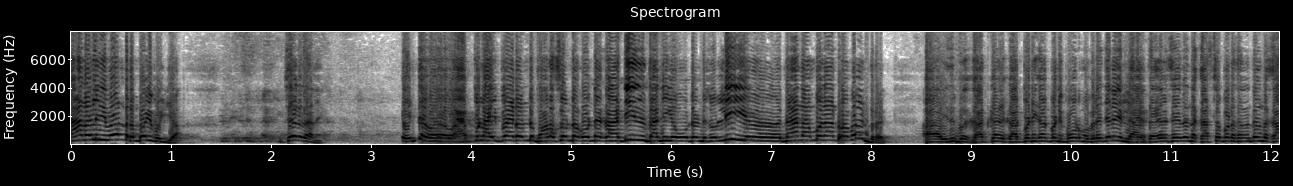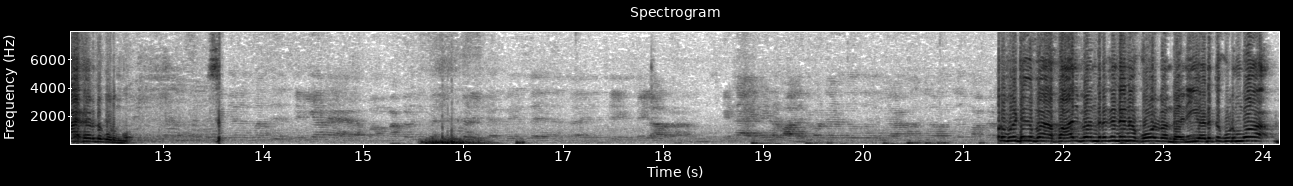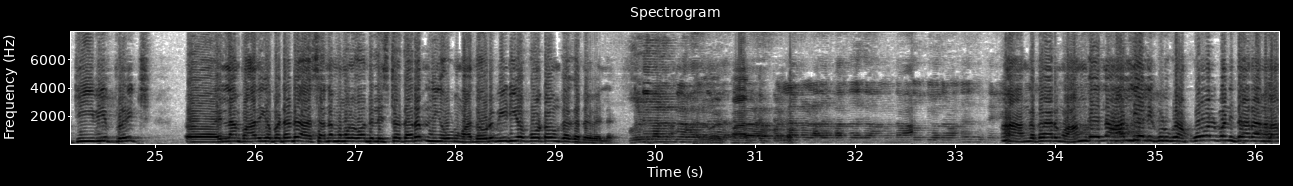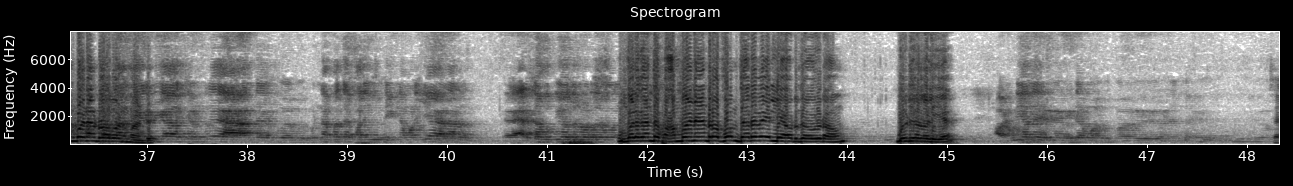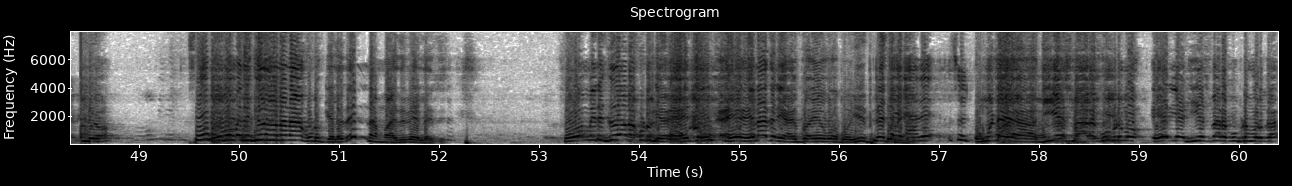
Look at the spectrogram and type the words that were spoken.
நான் எழுதி வேண்டேன் போய் பொய்யா சரிதானே எந்த ஆப்பிள் ஐபேட் வந்து பழசொண்ட கொண்ட காட்டி இது தண்ணிக்கு ஓட்டுன்னு சொல்லி நான் ஆஹ், இது கட் கட் பண்ணி கட் பண்ணி போடுங்க பிரச்சனை இல்ல தயவு செய்து அந்த கஷ்டப்பட சனத்தை அந்த காசு எடுத்து கொடுங்க ஒரு வீட்டுக்கு பாதிப்பு வந்திருக்குன்னு கோல் வந்தேன் நீங்க எடுத்து கொடுங்க டிவி ஃப்ரிட்ஜ் எல்லாம் பாதிக்கப்பட்டது சனம் உங்களுக்கு வந்து லிஸ்ட்டை தரும் நீங்க கொடுங்க அதோட வீடியோ போட்டோவும் கேட்க தேவையில்லை. அங்க பாருங்க அங்க எல்லாம் அள்ளி அள்ளி கொடுக்குறான் கோல் பண்ணி தராங்க ஐம்பதாயிரம் ரூபாய் வேணுமாண்டு உங்களுக்கு அந்த ஐம்பதாயிரம் ரூபாய் ஃபார்ம் தரவே இல்லையா ஒரு விடம் வீடுகள் வழியே இது நம்ம இதுவே இல்லை இது ஃபோம் இருக்குதான ஏ- என்ன தெரியும் உங்கள்ட்ட ஜிஎஸ் மேல கூப்பிடுங்க ஏரியா ஜிஎஸ் மேல கூப்பிடுங்க இருக்கா?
